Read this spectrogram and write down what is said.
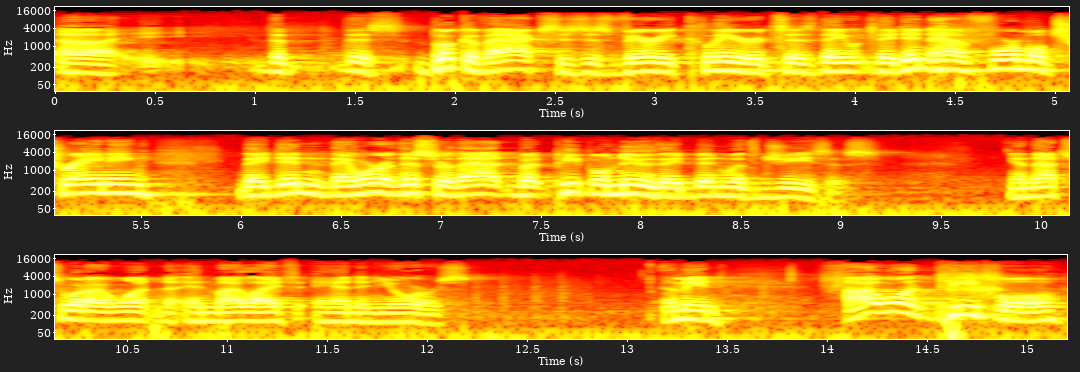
uh, the this book of Acts is just very clear. It says they they didn't have formal training. They didn't they weren't this or that, but people knew they'd been with Jesus. And that's what I want in my life and in yours. I mean, I want people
